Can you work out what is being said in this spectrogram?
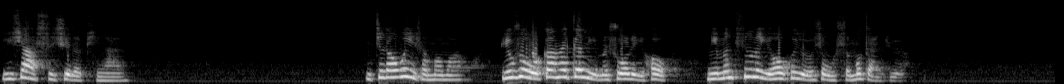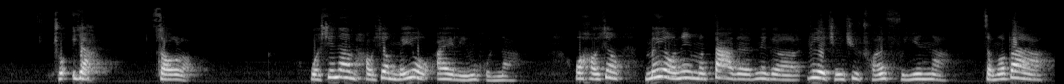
一下失去了平安。你知道为什么吗？比如说，我刚才跟你们说了以后，你们听了以后会有一种什么感觉？说：“哎呀，糟了！我现在好像没有爱灵魂呐，我好像没有那么大的那个热情去传福音呐，怎么办啊？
